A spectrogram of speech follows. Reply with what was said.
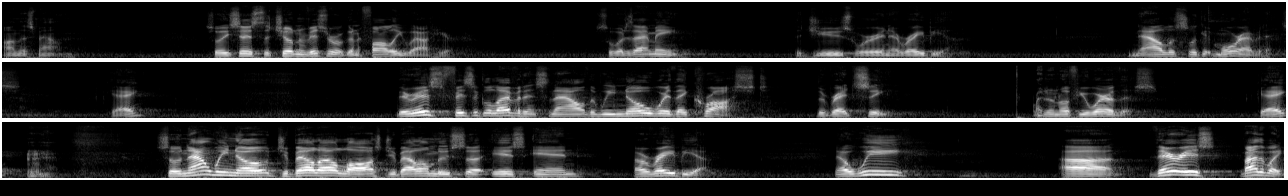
on this mountain. So he says, The children of Israel are going to follow you out here. So what does that mean? The Jews were in Arabia. Now let's look at more evidence. Okay? There is physical evidence now that we know where they crossed the Red Sea. I don't know if you're aware of this. Okay? so now we know Jebel al Lawz, Jebel al Musa, is in Arabia. Now we, uh, there is, by the way,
